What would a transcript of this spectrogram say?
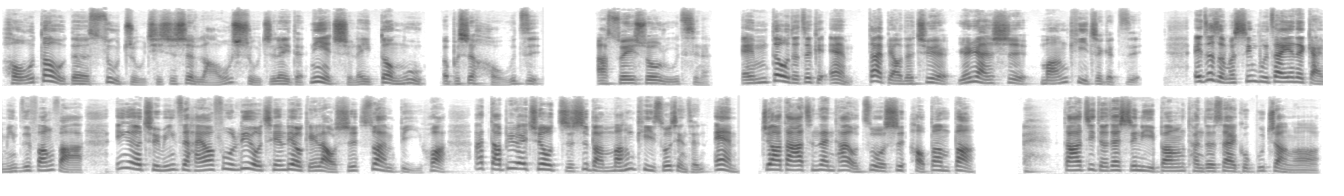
猴痘的宿主其实是老鼠之类的啮齿类动物，而不是猴子啊。虽说如此呢，M 痘的这个 M 代表的却仍然是 Monkey 这个字。哎，这什么心不在焉的改名字方法啊？婴儿取名字还要付六千六给老师算笔画啊！WHO 只是把 monkey 缩写成 M，就要大家称赞他有做事，好棒棒！哎，大家记得在心里帮谭德赛鼓鼓掌啊！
